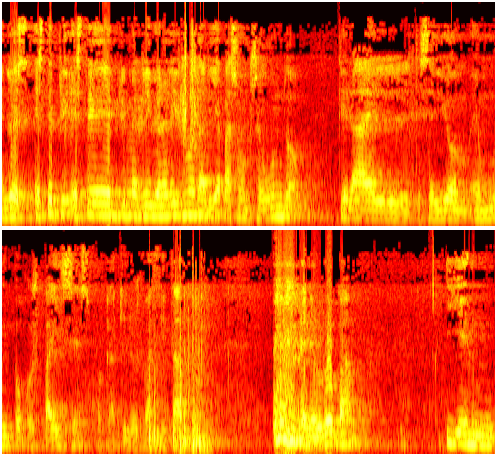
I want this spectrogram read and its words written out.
Entonces, este, este primer liberalismo daría paso a un segundo, que era el que se dio en muy pocos países, porque aquí los va citando, en Europa, y en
